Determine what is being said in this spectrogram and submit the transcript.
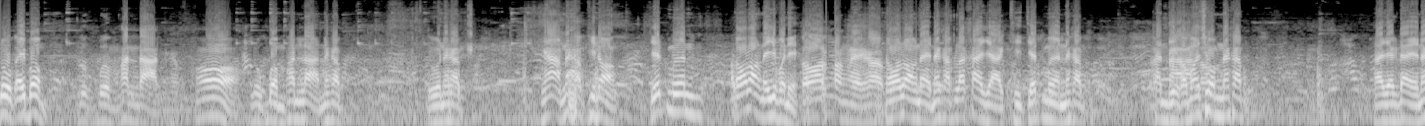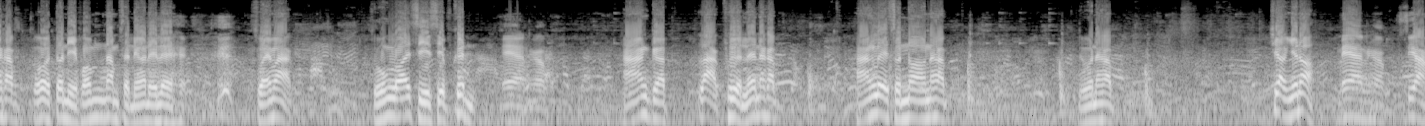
ลูกไอ้เบิ่มลูกเบิ่มพันดานครับอ๋อลูกเบิ่มพันล้านนะครับ ดูนะครับ งามนะครับพี่น้องเจ็ดหมื่นต่อรองได้อยู่ปะเนี่ย ต่อรองไหนครับ ต่อรองได้นะครับราคาอยากที่เจ็ดหมื่นนะครับท่านที่เขามาชมนะครับ ถ้าอยากได้นะครับโอ้ตัวนี้ผมนำเสนอได้เลย สวยมาก สูงร้อยสี่สิบขึ้นแม่นครับ หางเกือบลากพื้นเลยนะครับ หางเลยสวนนองนะครับ ดูนะครับ เชือกอยู่เนาะแม่นครับ เสียง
